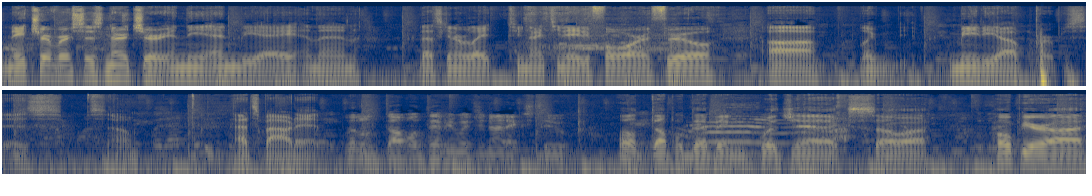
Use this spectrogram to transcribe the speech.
nature versus nurture in the NBA, and then that's going to relate to 1984 through uh, like media purposes. So that's about it. Little double dipping with genetics too. A little double dipping with genetics. So uh, hope you're uh,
